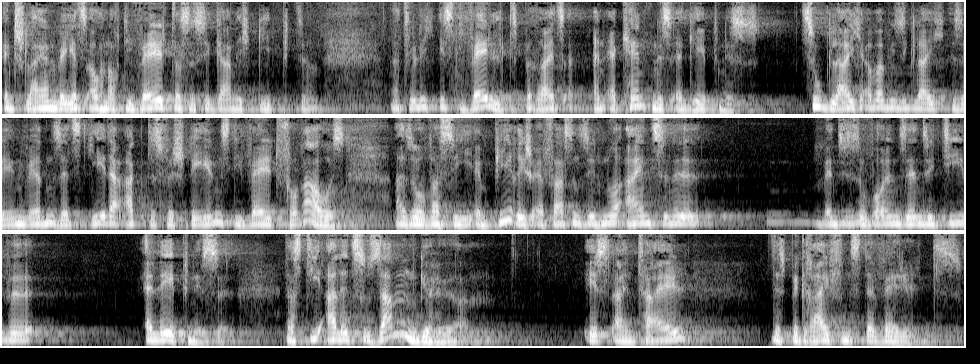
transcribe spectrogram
entschleiern wir jetzt auch noch die Welt, dass es sie gar nicht gibt. Natürlich ist Welt bereits ein Erkenntnisergebnis. Zugleich aber, wie Sie gleich sehen werden, setzt jeder Akt des Verstehens die Welt voraus. Also was Sie empirisch erfassen, sind nur einzelne, wenn Sie so wollen, sensitive Erlebnisse. Dass die alle zusammengehören, ist ein Teil des Begreifens der Welt.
